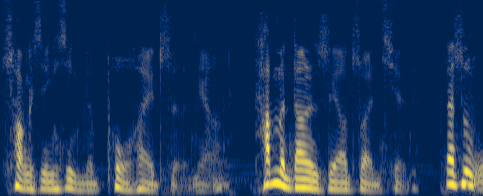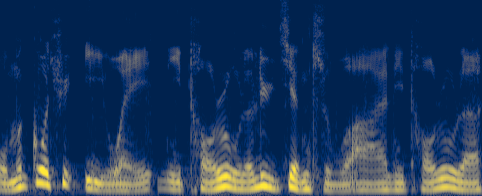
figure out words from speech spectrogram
创新性的破坏者那样，他们当然是要赚钱。但是我们过去以为你投入了绿建筑啊，你投入了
